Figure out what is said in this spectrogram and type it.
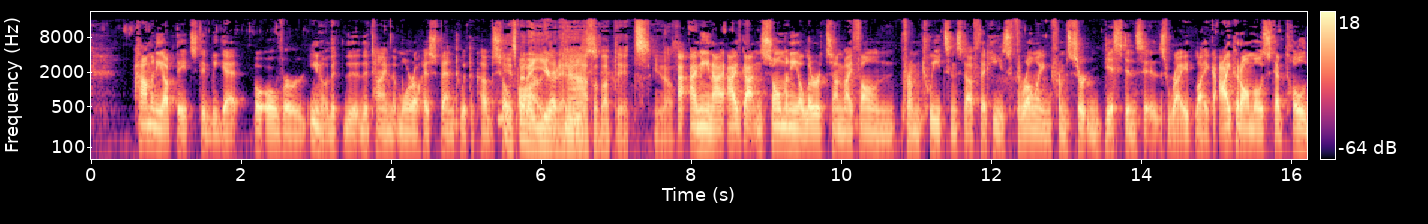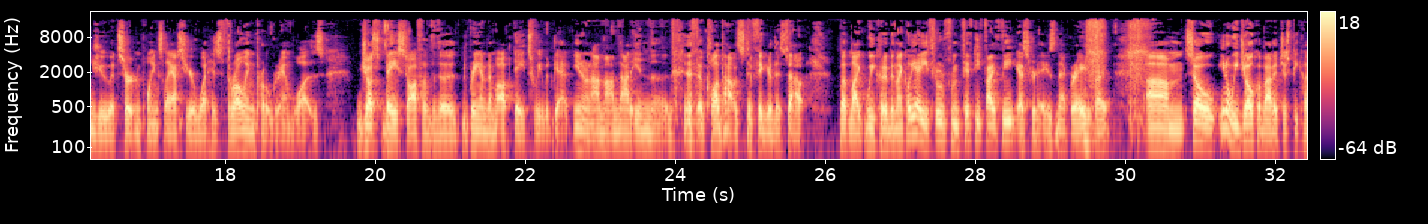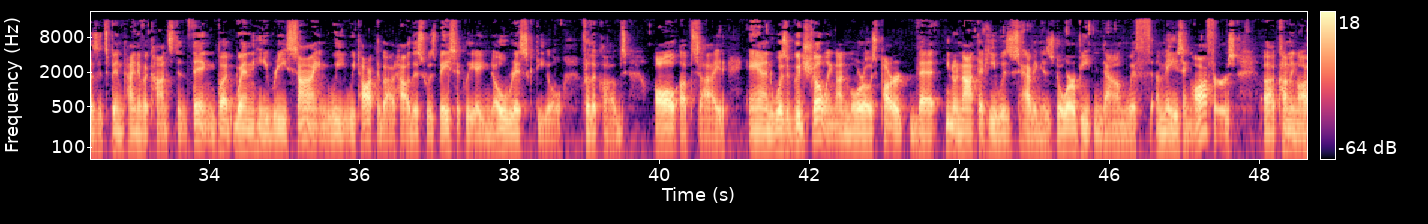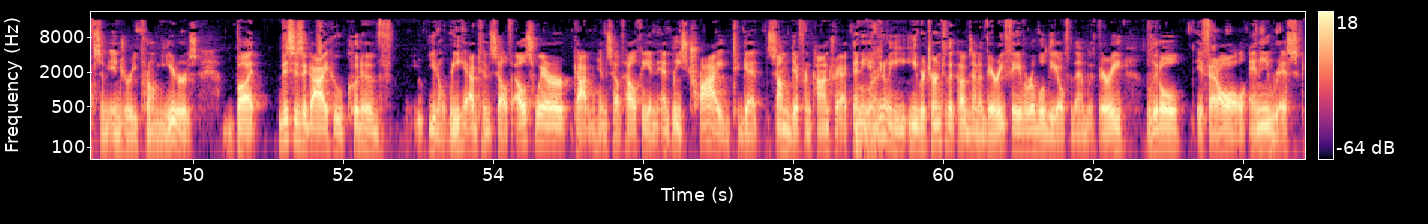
how many updates did we get over, you know, the, the, the time that Morrow has spent with the Cubs so it's far? It's been a year and a half of updates, you know. I, I mean, I, I've gotten so many alerts on my phone from tweets and stuff that he's throwing from certain distances, right? Like I could almost have told you at certain points last year what his throwing program was just based off of the random updates we would get. You know, I'm, I'm not in the, the clubhouse to figure this out. But like we could have been like, oh yeah, you threw from 55 feet yesterday. Isn't that great? Right. um, so, you know, we joke about it just because it's been kind of a constant thing. But when he re-signed, we, we talked about how this was basically a no risk deal for the Cubs all upside and was a good showing on Morrow's part that, you know, not that he was having his door beaten down with amazing offers, uh, coming off some injury prone years, but this is a guy who could have, you know, rehabbed himself elsewhere, gotten himself healthy, and at least tried to get some different contract. And, he, you know, he, he returned to the Cubs on a very favorable deal for them with very little, if at all, any risk.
